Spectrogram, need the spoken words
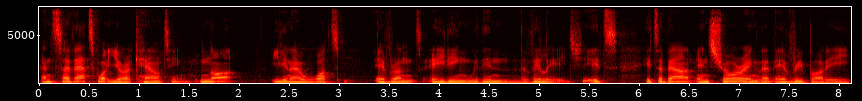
And so that's what you're accounting, not you know what's everyone's eating within the village. It's it's about ensuring that everybody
